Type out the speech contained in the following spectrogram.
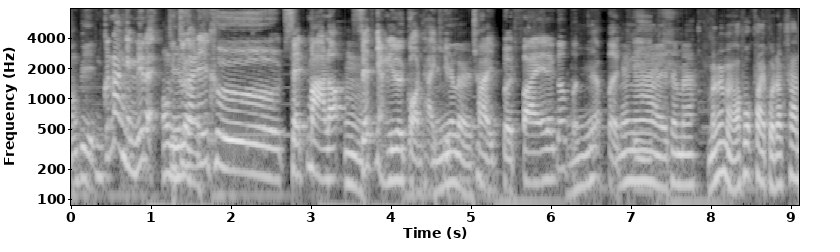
บ้างพี่ ผมก็นั่งอย่างนี้แหละห้องจนี้ริงๆ เลยอันนี้คือเซตมาแล้ว อืมเซตอย่างนี้เลยก่อนถ่ายคลิอย่างปนี้เลย ใช่ เปิดไฟแล้วก็เปิดเปิดง่ายๆ ใช่ไหมมันไม่เหมือนกับพวกไฟโปรดักชั่น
